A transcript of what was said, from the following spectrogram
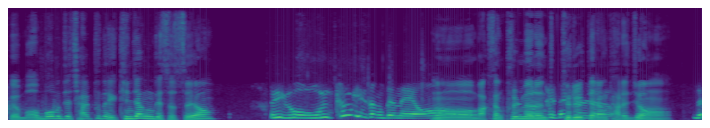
그 뭐, 뭐 문제 잘 푸네. 긴장됐었어요? 이거 엄청 긴장되네요. 어, 막상 풀면은 들을 때랑. 다르죠? 네.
